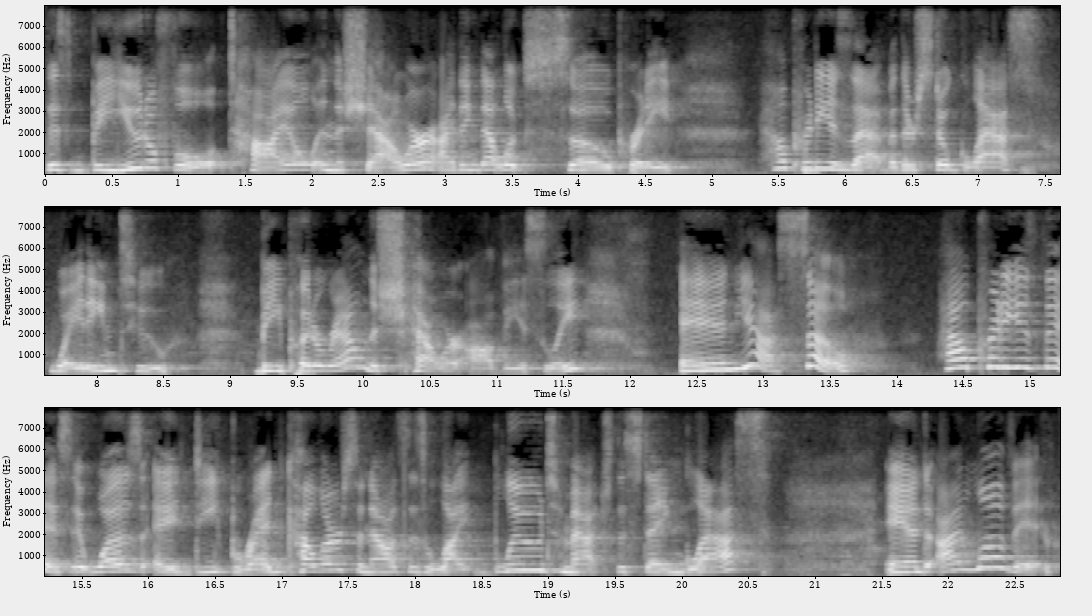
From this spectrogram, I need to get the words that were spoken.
this beautiful tile in the shower. I think that looks so pretty. How pretty is that? But there's still glass waiting to be put around the shower, obviously. And yeah, so how pretty is this? It was a deep red color, so now it's this light blue to match the stained glass. And I love it.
